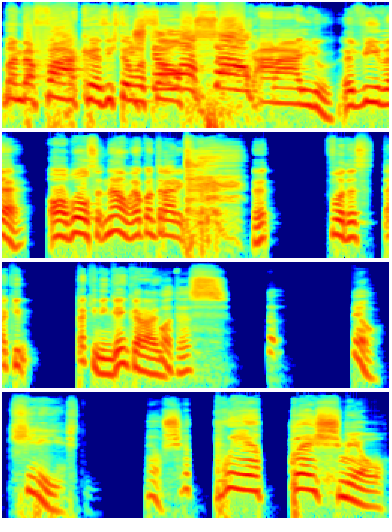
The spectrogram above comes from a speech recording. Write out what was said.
Manda facas! Isto é um Isto é um assalto! assalto! Caralho! A vida! Oh, bolsa! Não, é o contrário. Foda-se, está aqui, tá aqui ninguém, caralho. Foda-se. Meu, Que cheiro é este? meu, cheira bué peixe, meu.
